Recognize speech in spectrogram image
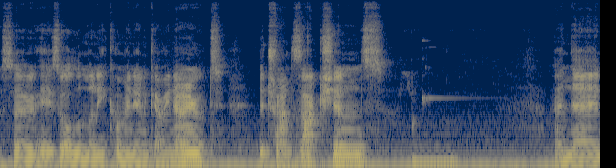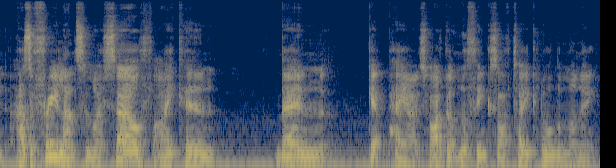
So here's all the money coming in and going out, the transactions. And then as a freelancer myself, I can then get payout. So I've got nothing because I've taken all the money.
